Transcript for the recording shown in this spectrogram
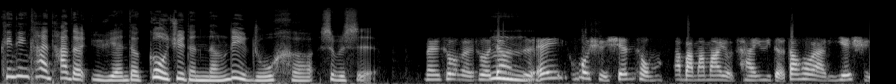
听听看他的语言的构句的能力如何，是不是？没错没错，这样子嗯哎、或许先从爸爸妈妈有参与的，到后来你也许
